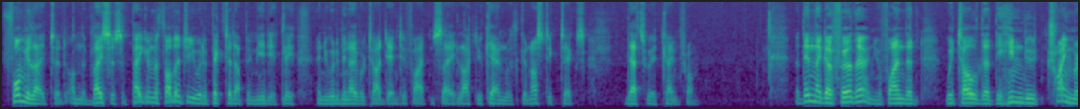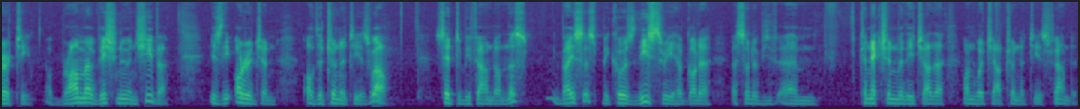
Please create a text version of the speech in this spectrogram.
formulated on the basis of pagan mythology, you would have picked it up immediately and you would have been able to identify it and say, like you can with Gnostic texts, that's where it came from. But then they go further, and you'll find that we're told that the Hindu Trimurti of Brahma, Vishnu, and Shiva is the origin of the Trinity as well. Said to be found on this basis because these three have got a, a sort of um, connection with each other on which our Trinity is founded.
